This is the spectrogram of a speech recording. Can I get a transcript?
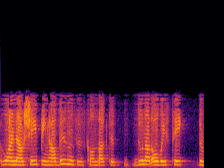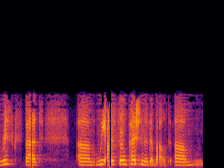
who are now shaping how business is conducted do not always take the risks that um, we are so passionate about. Um,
